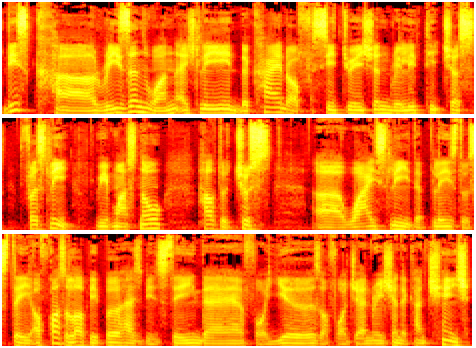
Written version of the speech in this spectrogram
this uh, reason one actually the kind of situation really teaches. Firstly, we must know how to choose uh, wisely the place to stay. Of course, a lot of people has been staying there for years or for generation. They can't change.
